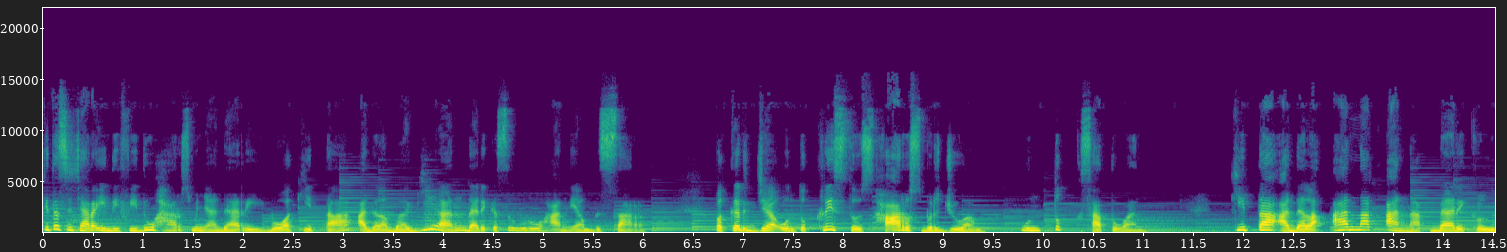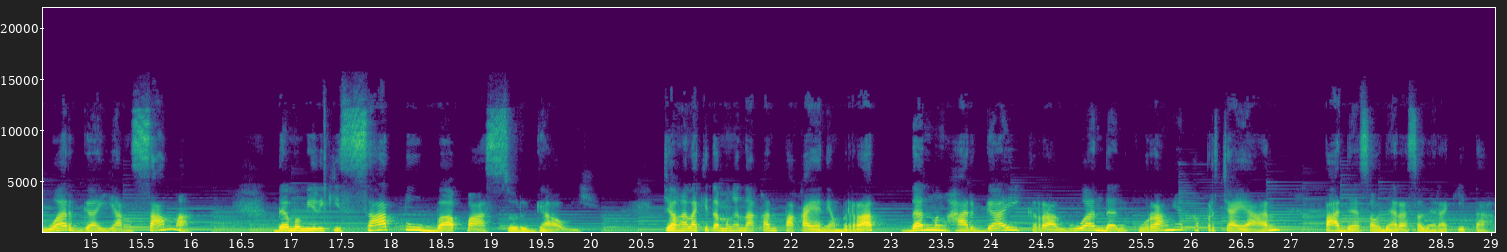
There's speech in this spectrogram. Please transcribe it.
Kita secara individu harus menyadari bahwa kita adalah bagian dari keseluruhan yang besar. Pekerja untuk Kristus harus berjuang untuk kesatuan. Kita adalah anak-anak dari keluarga yang sama dan memiliki satu Bapa surgawi. Janganlah kita mengenakan pakaian yang berat dan menghargai keraguan dan kurangnya kepercayaan pada saudara-saudara kita.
